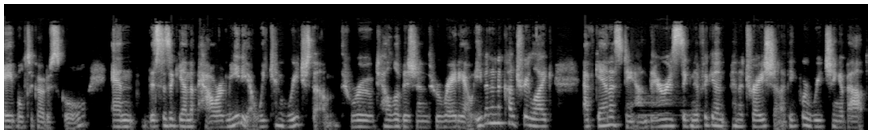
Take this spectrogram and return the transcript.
able to go to school. And this is again the power of media. We can reach them through television, through radio. Even in a country like Afghanistan, there is significant penetration. I think we're reaching about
